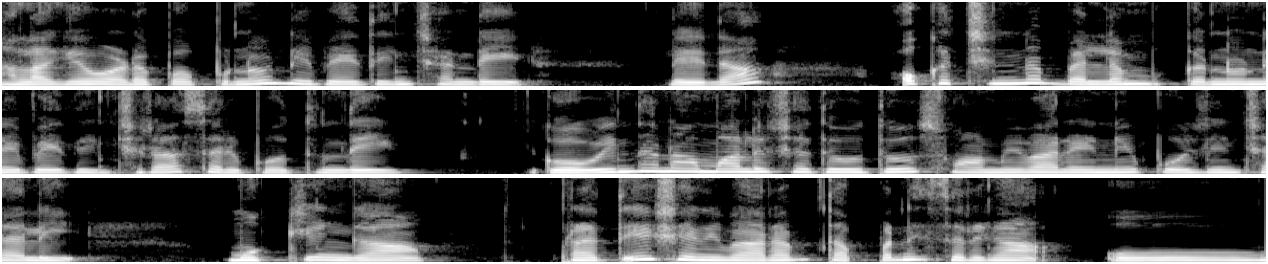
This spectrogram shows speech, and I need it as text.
అలాగే వడపప్పును నివేదించండి. లేదా ఒక చిన్న బెల్లం ముక్కను నివేదించినా సరిపోతుంది. గోవిందనామాలు చదువుతూ స్వామివారిని పూజించాలి. ముఖ్యంగా ప్రతి శనివారం తప్పనిసరిగా ఓం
